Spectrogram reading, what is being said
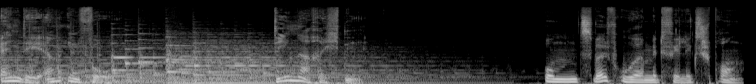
NDR Info. Die Nachrichten. Um 12 Uhr mit Felix Sprung.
